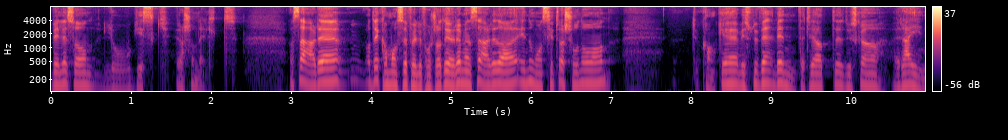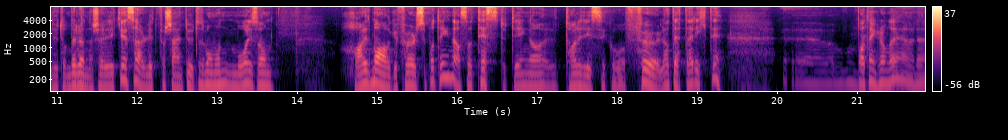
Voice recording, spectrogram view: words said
Veldig sånn logisk, rasjonelt. Og, så er det, og det kan man selvfølgelig fortsatt gjøre, men så er det da i noen situasjoner hvor man du kan ikke, Hvis du venter til at du skal regne ut om det lønner seg eller ikke, så er du litt for seint ute. Så man må liksom ha litt magefølelse på ting. Altså Teste ut ting og ta litt risiko og føle at dette er riktig. Eh, hva tenker du om det? Er det,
